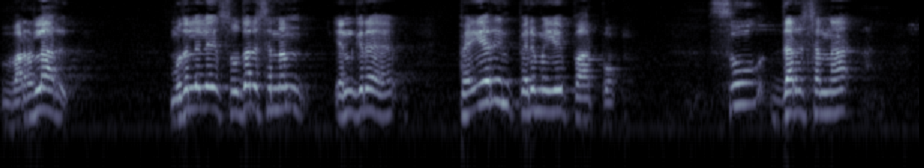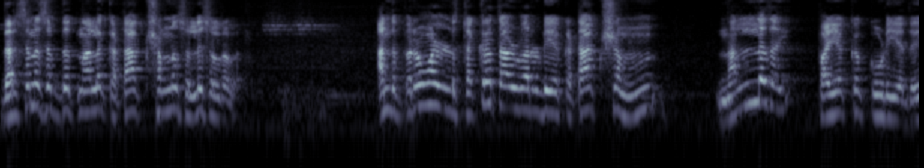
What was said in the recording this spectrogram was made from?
வரலாறு. முதலிலே சுதர்சனன் என்கிற பெயரின் பெருமையை பார்ப்போம். சுதர்சன தர்சன சப்தத்தினால கட்டாட்சம்னு சொல்லி சொல்றவர். அந்த பெருமாள் சக்கரத்தாழ்வாருடைய கட்டாட்சம் நல்லதை பயக்கக்கூடியது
